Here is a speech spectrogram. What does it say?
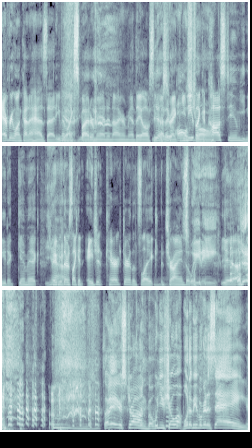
Everyone kind of has that. Even Yeah, like. Spider Man and Iron Man, they all have super Yeah, strength. You need like a costume. You need a gimmick. Maybe there's like an agent character that's like trying to. like- Sweetie. yeah. So yeah, you're strong, but when you show up, what are people gonna say?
